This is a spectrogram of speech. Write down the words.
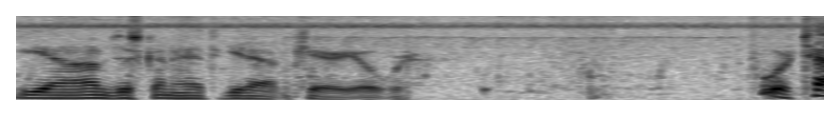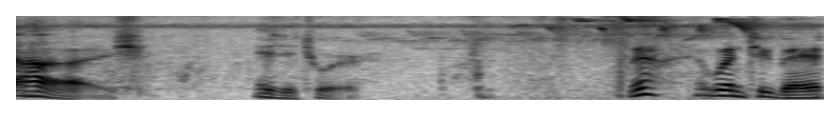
yeah, I'm just going to have to get out and carry over. Portage, as it were. Well, it wasn't too bad.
